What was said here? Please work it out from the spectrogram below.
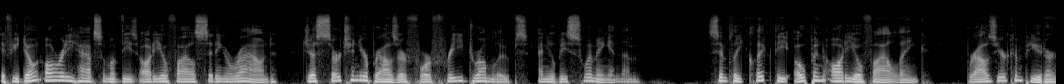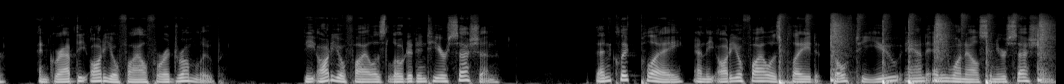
If you don't already have some of these audio files sitting around, just search in your browser for free drum loops and you'll be swimming in them. Simply click the Open Audio File link, browse your computer, and grab the audio file for a drum loop. The audio file is loaded into your session. Then click play and the audio file is played both to you and anyone else in your session.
